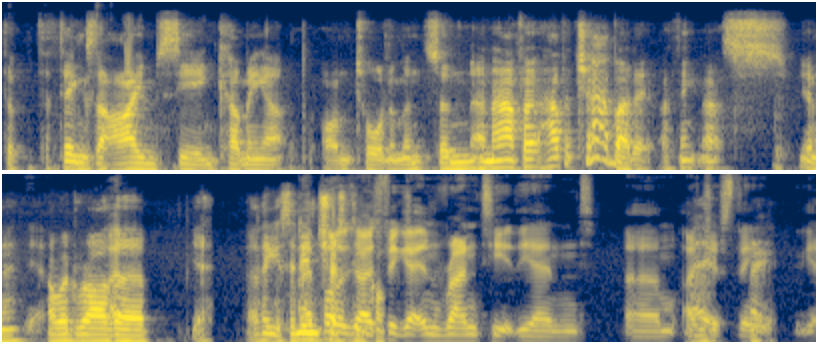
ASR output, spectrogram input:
the, the things that I'm seeing coming up on tournaments, and, and have a have a chat about it. I think that's you know Yeah. I would rather yeah. I think it's an I interesting. apologise con- for getting ranty at the end. Um, I Hey, just think, hey. yeah.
